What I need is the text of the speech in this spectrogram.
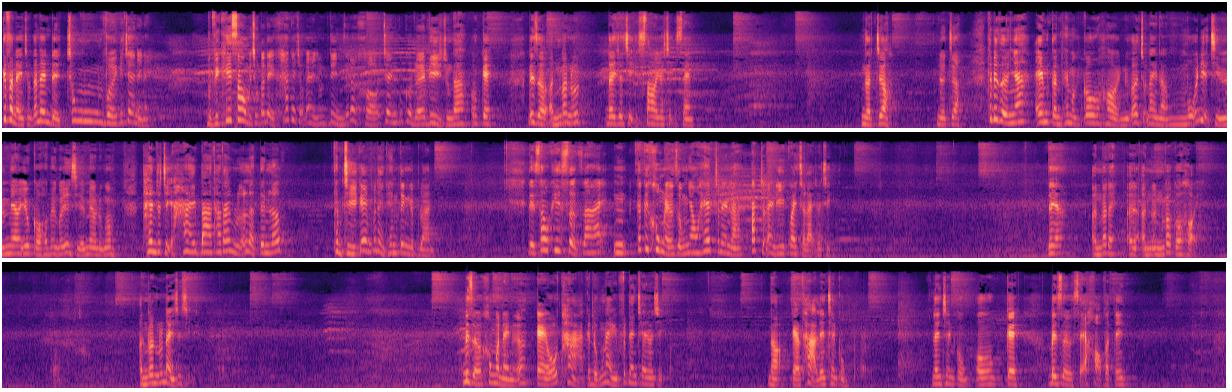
Cái phần này chúng ta nên để chung với cái trên này này. Bởi vì khi sau mà chúng ta để khác cái chỗ này chúng ta tìm rất là khó, trên cũng Google vì chúng ta. Ok, bây giờ ấn vào nút đây cho chị, soi cho chị xem. Được chưa? Được chưa? Thế bây giờ nhá em cần thêm một câu hỏi nữa ở chỗ này là mỗi địa chỉ email yêu cầu học viên có địa chỉ email đúng không? Thêm cho chị hai ba thao tác nữa là tên lớp. Thậm chí các em có thể thêm tên nghiệp đoàn. Để sau khi search ra ấy, ừ, các cái khung này nó giống nhau hết cho nên là tắt chỗ này đi quay trở lại cho chị. Đây nhá ấn vào đây ấn, ấn, ấn vào câu hỏi. Ấn vào nút này cho chị. Bây giờ không vào này nữa kéo thả cái đống này vứt lên trên cho chị đó kéo thả lên trên cùng. Lên trên cùng ok. Bây giờ sẽ họ và tên.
